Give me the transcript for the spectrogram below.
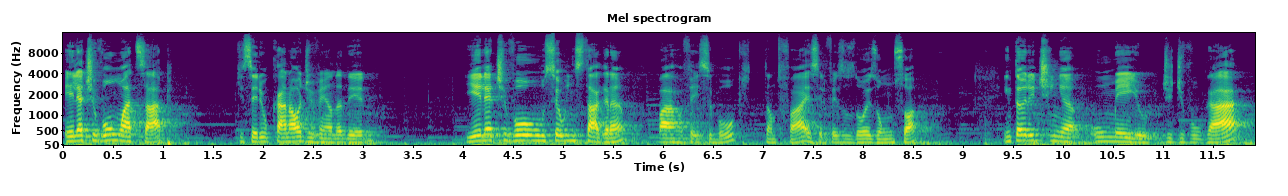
Ele ativou um WhatsApp, que seria o canal de venda dele. E ele ativou o seu Instagram barra Facebook, tanto faz, ele fez os dois ou um só. Então ele tinha um meio de divulgar,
